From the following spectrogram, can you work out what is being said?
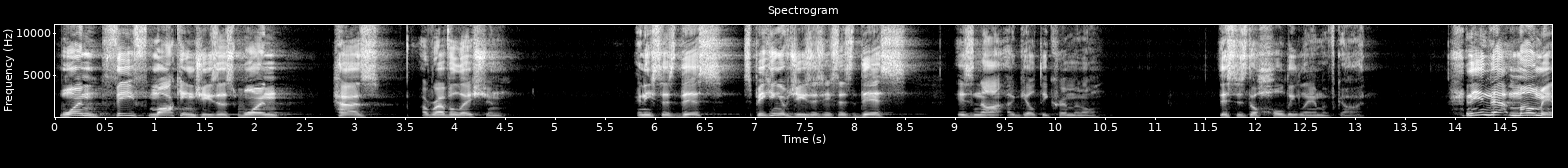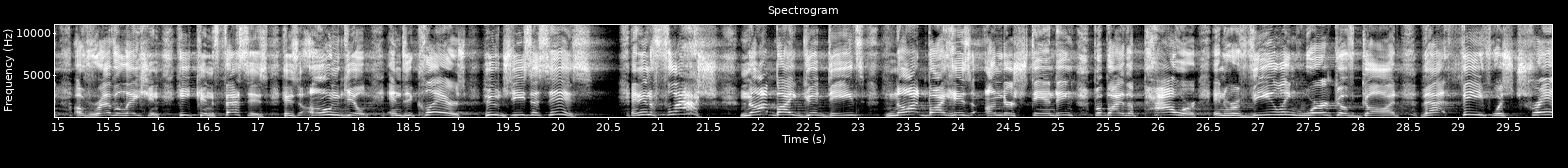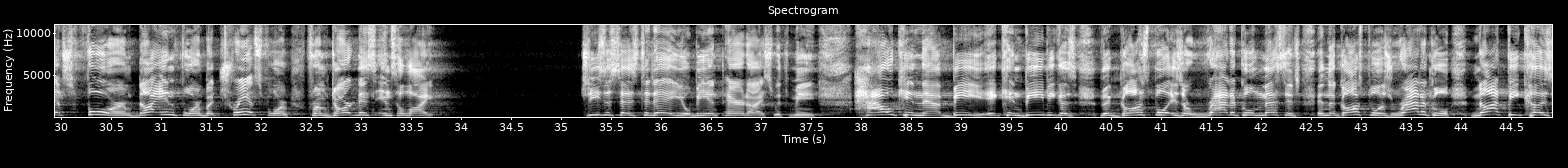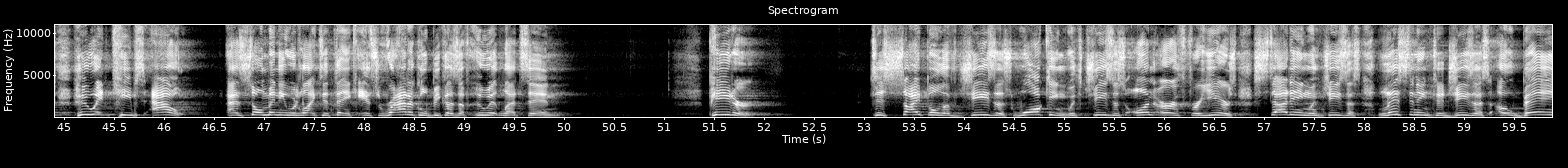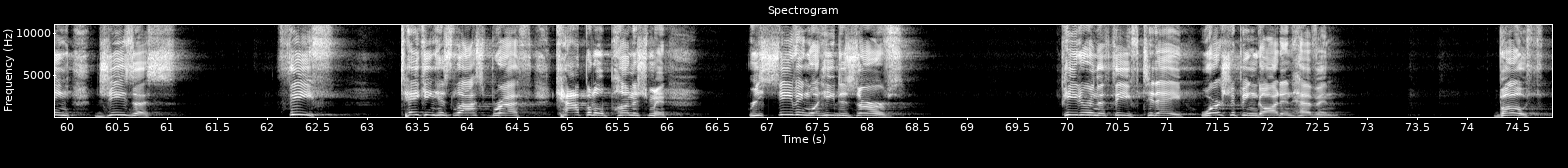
One thief mocking Jesus, one has a revelation. And he says, This, speaking of Jesus, he says, This is not a guilty criminal. This is the Holy Lamb of God. And in that moment of revelation, he confesses his own guilt and declares who Jesus is. And in a flash, not by good deeds, not by his understanding, but by the power and revealing work of God, that thief was transformed, not informed, but transformed from darkness into light. Jesus says, Today you'll be in paradise with me. How can that be? It can be because the gospel is a radical message, and the gospel is radical not because who it keeps out, as so many would like to think. It's radical because of who it lets in. Peter, disciple of Jesus, walking with Jesus on earth for years, studying with Jesus, listening to Jesus, obeying Jesus. Thief, taking his last breath, capital punishment, receiving what he deserves. Peter and the thief today, worshiping God in heaven. Both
